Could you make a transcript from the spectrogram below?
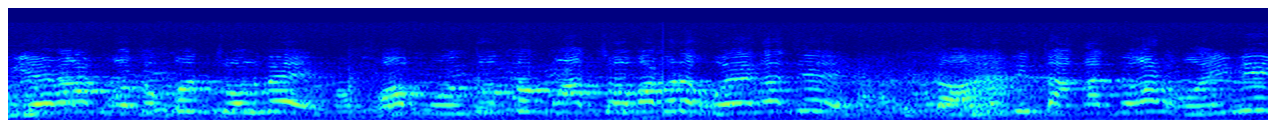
বিয়ের আর কতক্ষণ চলবে সব মন্ত্র তো পাঁচ ছবার করে হয়ে গেছে তাহলে কি টাকার জোগাড় হয়নি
